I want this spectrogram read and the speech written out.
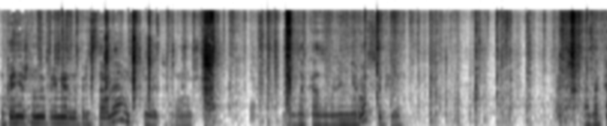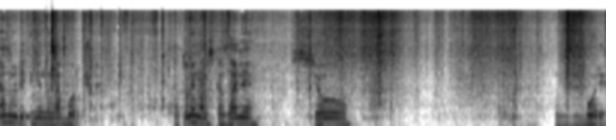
Ну, конечно, мы примерно представляем, что это, потому что заказывали не россыпью, а заказывали именно наборчик, который нам сказали все в сборе.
